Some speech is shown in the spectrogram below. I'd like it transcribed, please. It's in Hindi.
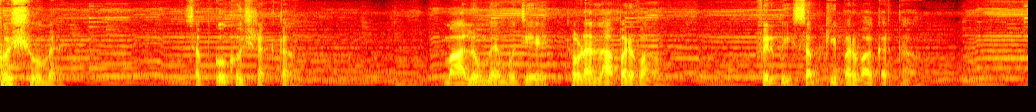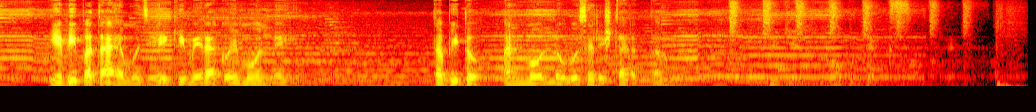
खुश हूँ मैं। सबको खुश रखता हूँ। मालूम है मुझे थोड़ा लापरवाह हूँ, फिर भी सबकी परवाह करता हूँ। ये भी पता है मुझे कि मेरा कोई मोल नहीं। तभी तो अनमोल लोगों से रिश्ता रखता हूँ।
